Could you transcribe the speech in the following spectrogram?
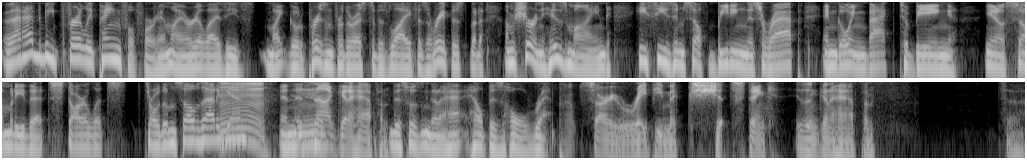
that had to be fairly painful for him. I realize he's might go to prison for the rest of his life as a rapist, but I'm sure in his mind he sees himself beating this rap and going back to being, you know, somebody that starlets throw themselves at again. Mm, and this not going to happen. This wasn't going to ha- help his whole rep. Oh, sorry, rapey McShit stink isn't going to happen. So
